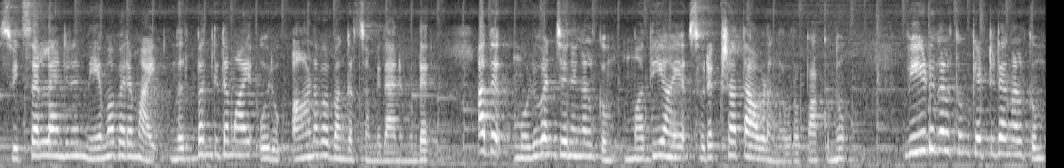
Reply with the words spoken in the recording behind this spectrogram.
സ്വിറ്റ്സർലാൻഡിന് നിയമപരമായി നിർബന്ധിതമായ ഒരു ആണവ ബങ്കർ സംവിധാനമുണ്ട്. അത് മുഴുവൻ ജനങ്ങൾക്കും മതിയായ സുരക്ഷാ താവളങ്ങൾ ഉറപ്പാക്കുന്നു. വീടുകൾക്കും കെട്ടിടങ്ങൾക്കും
